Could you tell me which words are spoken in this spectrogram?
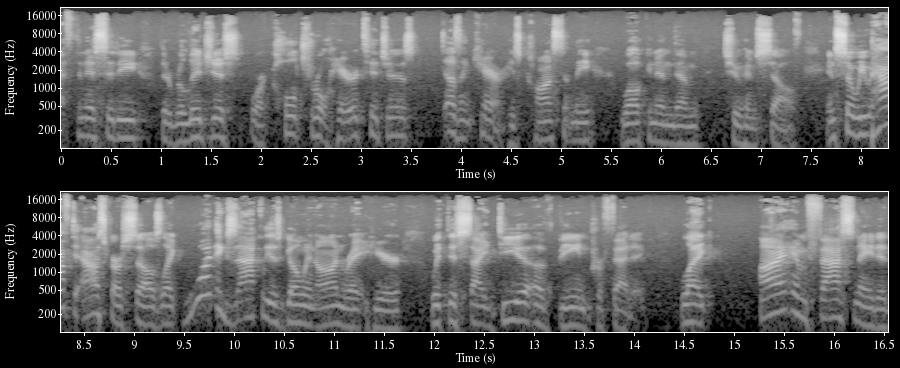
ethnicity, their religious or cultural heritages. Doesn't care. He's constantly welcoming them to himself. And so we have to ask ourselves, like, what exactly is going on right here with this idea of being prophetic? Like, I am fascinated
